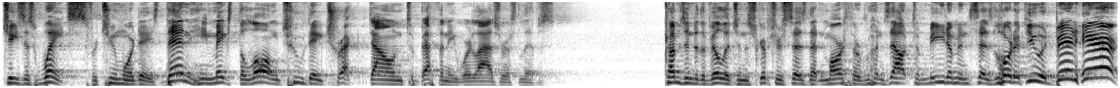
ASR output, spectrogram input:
Jesus waits for two more days. Then he makes the long two day trek down to Bethany where Lazarus lives comes into the village, and the scripture says that Martha runs out to meet him and says, Lord, if you had been here,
